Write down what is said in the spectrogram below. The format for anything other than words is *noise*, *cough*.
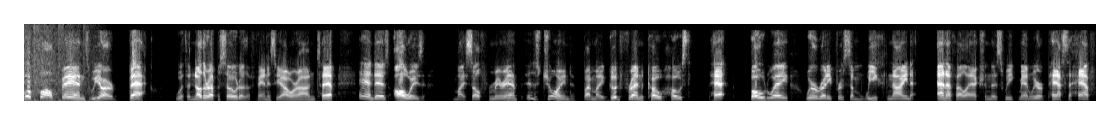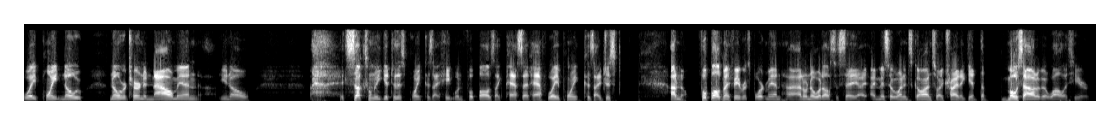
Football fans, we are back with another episode of the Fantasy Hour on Tap. And as always, myself, Premier Amp, is joined by my good friend, co host, Pat Bodway. We're ready for some week nine NFL action this week, man. We are past the halfway point. No no return to now, man. You know, *sighs* it sucks when we get to this point because I hate when football is like past that halfway point because I just I don't know football is my favorite sport, man. I don't know what else to say. I, I, miss it when it's gone, so I try to get the most out of it while it's here.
